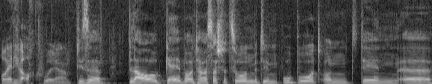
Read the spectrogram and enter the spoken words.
Oh ja, die war auch cool, ja. Diese blau-gelbe Unterwasserstation mit dem U-Boot und den, äh,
